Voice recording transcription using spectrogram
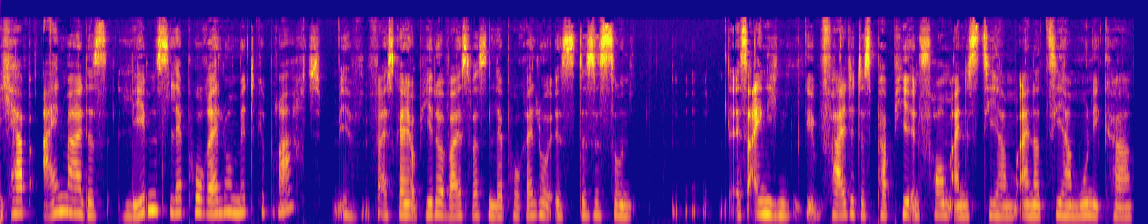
Ich habe einmal das Lebensleporello mitgebracht. Ich weiß gar nicht, ob jeder weiß, was ein Leporello ist. Das ist so ein ist eigentlich ein gefaltetes Papier in Form eines einer Ziehharmonika.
